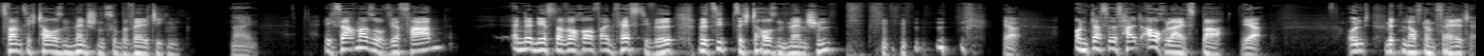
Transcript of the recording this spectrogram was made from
20.000 Menschen zu bewältigen. Nein. Ich sag mal so, wir fahren Ende nächster Woche auf ein Festival mit 70.000 Menschen. Ja. Und das ist halt auch leistbar, Ja. Und, mitten auf einem Feld.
